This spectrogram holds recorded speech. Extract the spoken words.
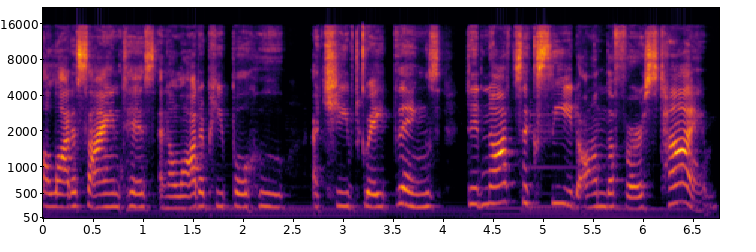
a lot of scientists and a lot of people who achieved great things did not succeed on the first time.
